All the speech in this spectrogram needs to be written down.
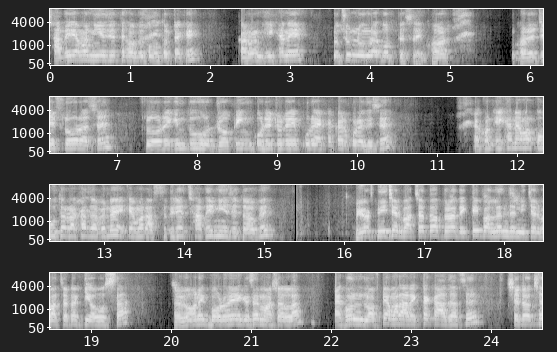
ছাদেই আমার নিয়ে যেতে হবে কবুতরটাকে কারণ এখানে প্রচুর নোংরা করতেছে। ঘর ঘরের যে ফ্লোর আছে ফ্লোরে কিন্তু ড্রপিং করে টরে পুরো একাকার করে দিছে। এখন এখানে আমার কবুতর রাখা যাবে না, একে আমার আস্তে ধীরে ছাদে নিয়ে যেতে হবে। ভিউয়ার্স নিচের বাচ্চা তো আপনারা দেখতেই পারলেন যে নিচের বাচ্চাটার কি অবস্থা। অনেক বড় হয়ে গেছে মাশাল্লাহ এখন লফটে আমার আরেকটা কাজ আছে, সেটা হচ্ছে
